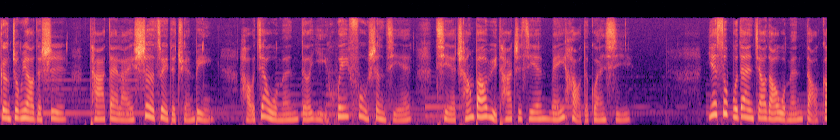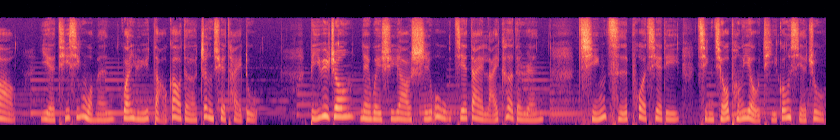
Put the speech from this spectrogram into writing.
更重要的是，他带来赦罪的权柄，好叫我们得以恢复圣洁，且长保与他之间美好的关系。耶稣不但教导我们祷告，也提醒我们关于祷告的正确态度。比喻中那位需要食物接待来客的人，情辞迫切地请求朋友提供协助。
